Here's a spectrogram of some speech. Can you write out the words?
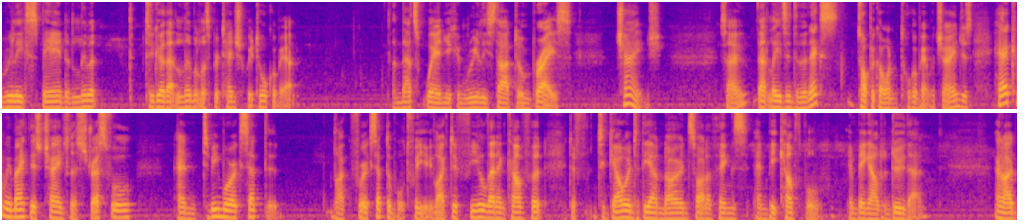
Really expand and limit to go that limitless potential we talk about. And that's when you can really start to embrace change so that leads into the next topic I want to talk about with change is how can we make this change less stressful and to be more accepted, like for acceptable for you, like to feel that in comfort, to, to go into the unknown side of things and be comfortable in being able to do that. And I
